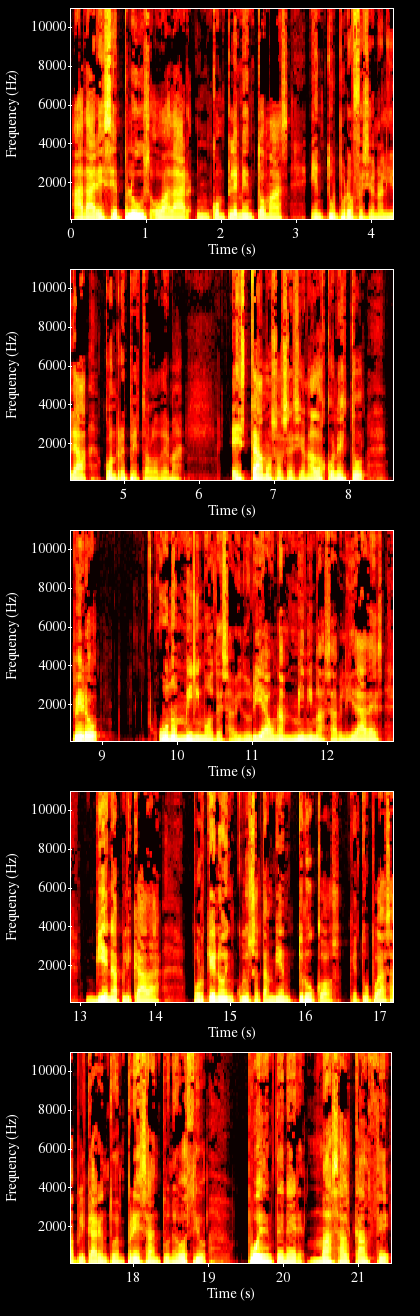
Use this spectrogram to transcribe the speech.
a dar ese plus o a dar un complemento más en tu profesionalidad con respecto a los demás. Estamos obsesionados con esto, pero unos mínimos de sabiduría, unas mínimas habilidades bien aplicadas, ¿por qué no incluso también trucos que tú puedas aplicar en tu empresa, en tu negocio, pueden tener más alcance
